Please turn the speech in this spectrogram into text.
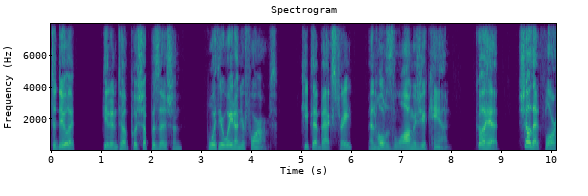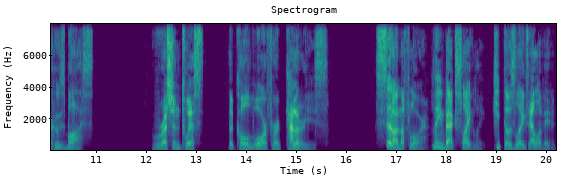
To do it, get into a push up position with your weight on your forearms. Keep that back straight and hold as long as you can. Go ahead, show that floor who's boss. Russian twist, the Cold War for calories. Sit on the floor, lean back slightly, keep those legs elevated.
